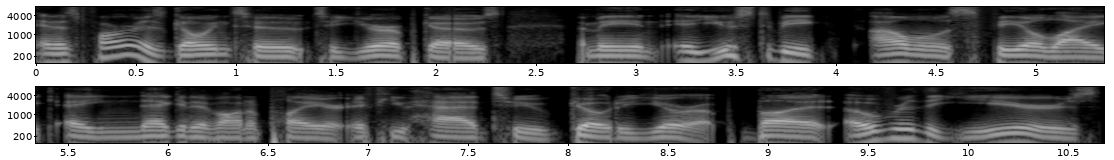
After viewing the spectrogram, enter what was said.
And as far as going to to Europe goes, I mean, it used to be I almost feel like a negative on a player if you had to go to Europe. But over the years,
